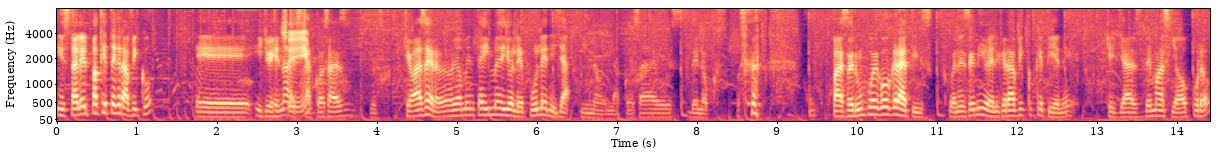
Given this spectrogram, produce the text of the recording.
instalé el paquete gráfico eh, y yo dije, nada, Sí. esta cosa es, es ¿qué va a hacer? Obviamente ahí medio le pulen y ya. Y no, la cosa es de locos. para hacer un juego gratis con ese nivel gráfico que tiene, que ya es demasiado pro,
